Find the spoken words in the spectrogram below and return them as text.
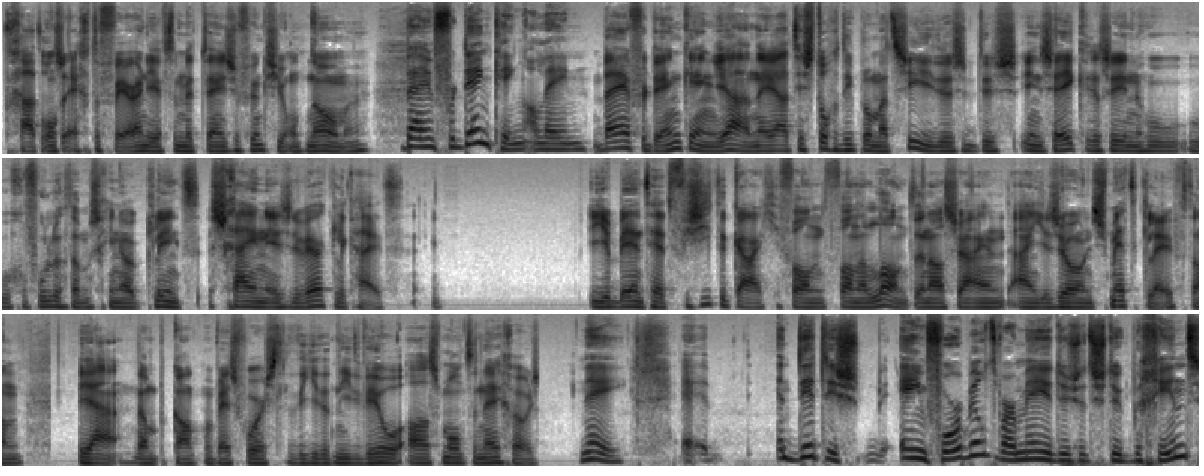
gaat ons echt te ver. En die heeft hem meteen zijn functie ontnomen. Bij een verdenking alleen? Bij een verdenking, ja. Nou ja, het is toch diplomatie. Dus, dus in zekere zin, hoe, hoe gevoelig dat misschien ook klinkt, schijn is de werkelijkheid. Je bent het visitekaartje van, van een land. En als je aan, aan je zoon smet kleeft, dan, ja, dan kan ik me best voorstellen dat je dat niet wil als Montenegro. Nee. Eh, en dit is één voorbeeld waarmee je dus het stuk begint.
